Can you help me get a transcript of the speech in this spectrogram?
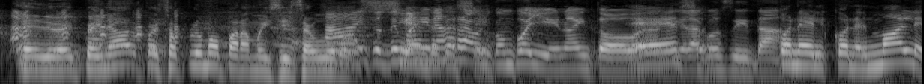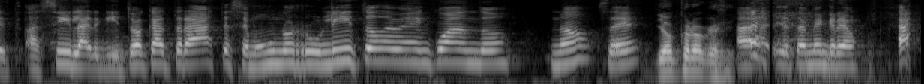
El, el peinado de peso pluma para mí sí, seguro. Ay, tú te Siento imaginas Raúl sí. con pollina y todo, aquí la cosita. Con el, con el mullet, así, larguito acá atrás, te hacemos unos rulitos de vez en cuando, ¿no? ¿Sí? Yo creo que sí. Ah, yo también creo.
